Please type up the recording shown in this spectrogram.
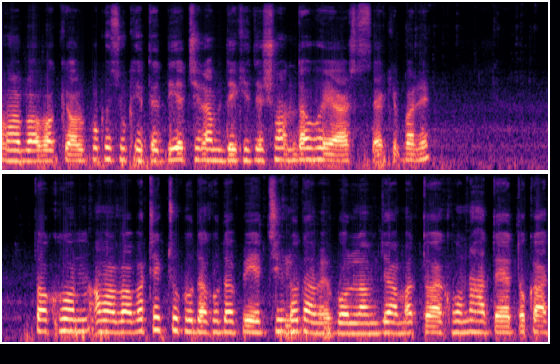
আমার বাবাকে অল্প কিছু খেতে দিয়েছিলাম। দেখি যে সন্ধ্যা হয়ে আসছে একেবারে। তখন আমার বাবাটা একটু ক্ষুদা ক্ষুদা পেয়েছিল, তো আমি বললাম যে, আমার তো এখন হাতে এত কাজ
